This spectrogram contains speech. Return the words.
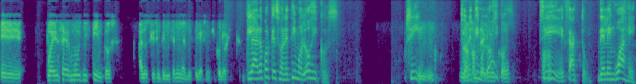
eh, pueden ser muy distintos a los que se utilizan en la investigación psicológica. Claro, porque son etimológicos. Sí, son etimológicos. Sí, exacto. De lenguaje,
